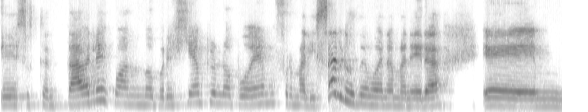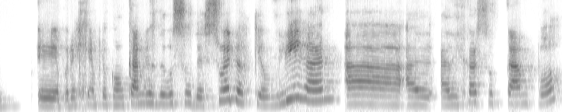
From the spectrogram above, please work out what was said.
eh, sustentable cuando, por ejemplo, no podemos formalizarlos de buena manera, em, eh, por ejemplo, con cambios de uso de suelos que obligan a, dejar sus campos,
